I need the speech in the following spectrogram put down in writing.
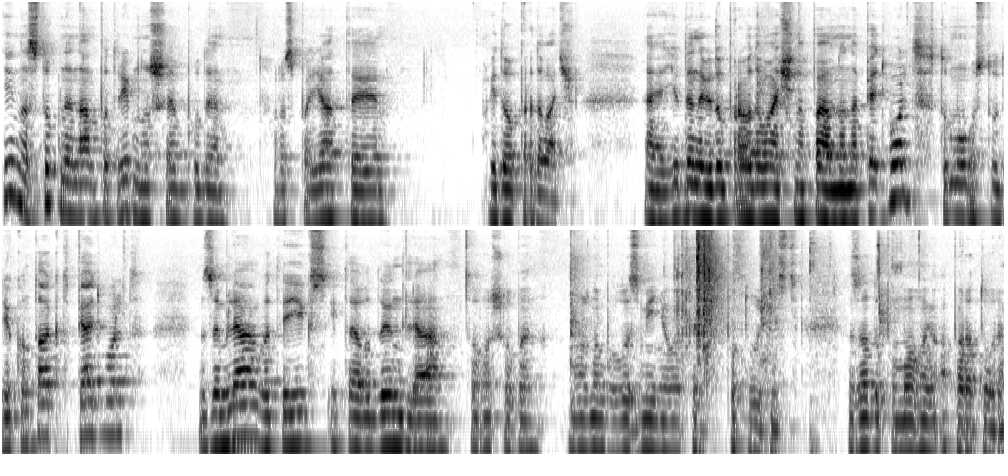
І наступне нам потрібно ще буде розпаяти відеопередавач. Е, Єдиний відеопередавач, напевно, на 5 вольт, тому ось тут є контакт 5 вольт, земля, VTX і T1 для того, щоб можна було змінювати потужність за допомогою апаратури.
